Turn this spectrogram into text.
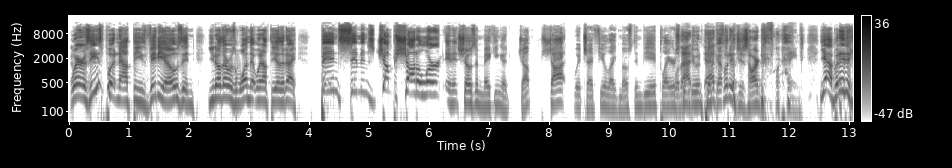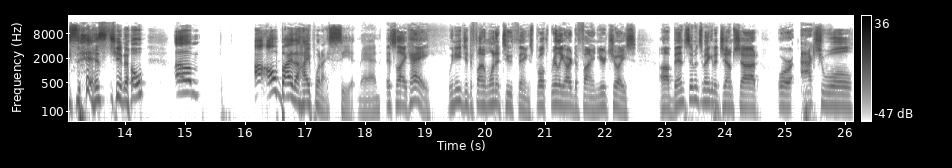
whereas he's putting out these videos. And you know, there was one that went out the other day. Ben Simmons jump shot alert, and it shows him making a jump shot, which I feel like most NBA players well, can that, do in that pickup. footage is hard to find. Yeah, but it exists, you know. Um, I- I'll buy the hype when I see it, man. It's like, hey, we need you to find one of two things, both really hard to find. Your choice. Uh, ben Simmons making a jump shot or actual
